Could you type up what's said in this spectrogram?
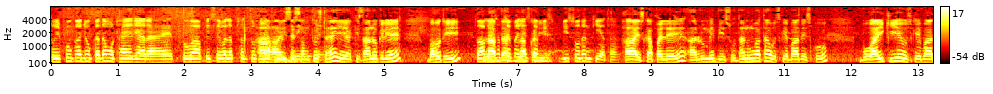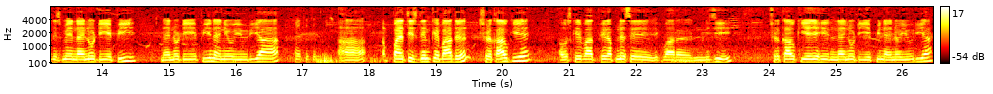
तो इफो का जो कदम उठाया जा रहा है तो आप इससे मतलब संतुष्ट हाँ हाँ इससे संतुष्ट? हैं ये किसानों के लिए बहुत ही तो आपने सबसे लाभदायक पहले इसका बीज शोधन किया था। हाँ इसका पहले आलू में बीज शोधन हुआ था उसके बाद इसको बुआई किए उसके बाद इसमें nano DAP nano DAP nano urea हाँ पैंतीस दिन के बाद छिड़काव किए और उसके बाद फिर अपने से एक बार निजी छिड़काव किए यही नैनो डीएपी नैनो यूरिया।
